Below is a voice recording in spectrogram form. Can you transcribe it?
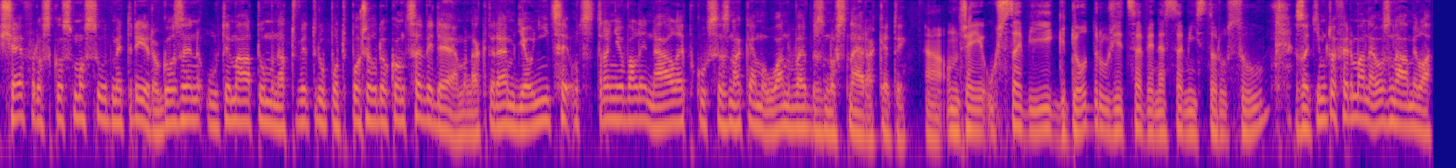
Šéf Roskosmosu Dmitrij Rogozin ultimátum na Twitteru podpořil dokonce videem, na kterém dělníci odstraňovali nálepku se znakem OneWeb z nosné rakety. A Ondřej, už se ví, kdo družice vynese místo Rusů? Zatím to firma neoznámila.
